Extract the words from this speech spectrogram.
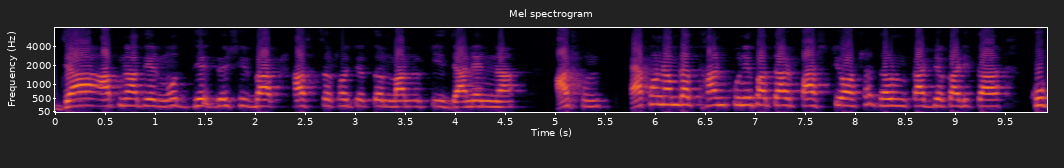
যা আপনাদের মধ্যে বেশিরভাগ স্বাস্থ্য সচেতন মানুষই জানেন না। আসুন, এখন আমরা থানকুনি পাতার পাঁচটি অসাধারণ কার্যকারিতা খুব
